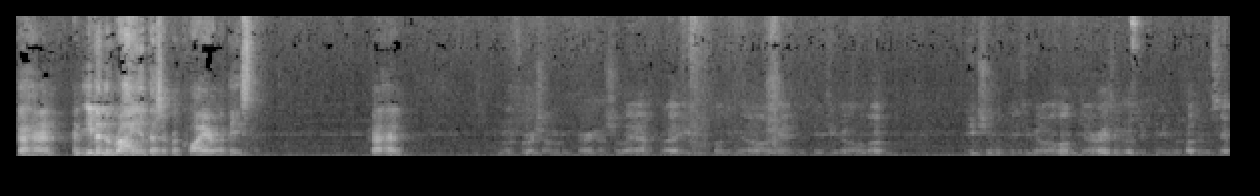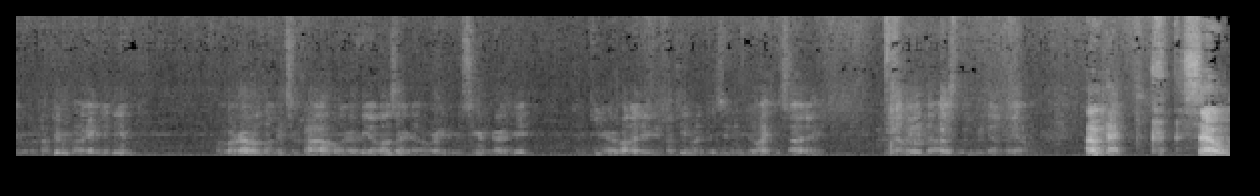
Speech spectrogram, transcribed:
Go ahead. And even the raya doesn't require a beis Go ahead. So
